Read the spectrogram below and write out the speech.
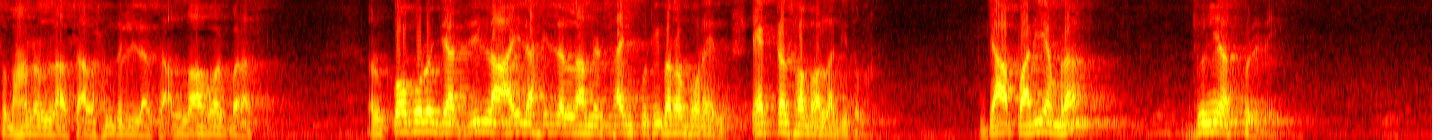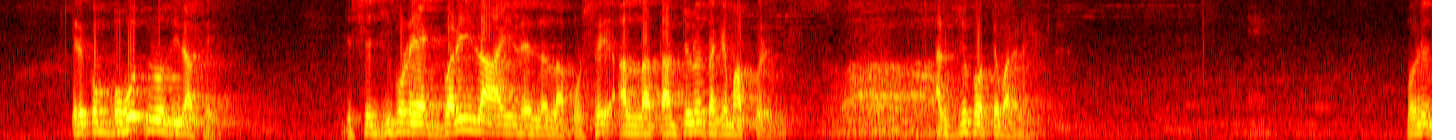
সুবহান আল্লাহ আছে, আলহামদুলিল্লাহ আছে, আল্লাহ একবার আছে। আর কবর যাত্রী লাহিল্লাহের সাইন কোটি বারো ভরেন, একটা সব আল্লাহ দিত না। যা পারি আমরা দুনিয়াত করে নেই। এরকম বহুত নজির আছে। যে সে জীবনে একবারেই লাহ পড়ছে, আল্লাহ তার জন্য তাকে মাফ করে দিছে আর কিছু করতে পারে নাই। বলেন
